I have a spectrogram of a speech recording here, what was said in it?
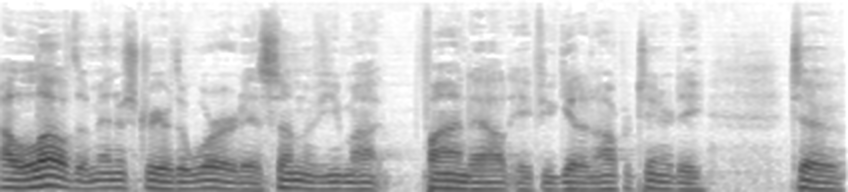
I love the ministry of the word, as some of you might find out if you get an opportunity to,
